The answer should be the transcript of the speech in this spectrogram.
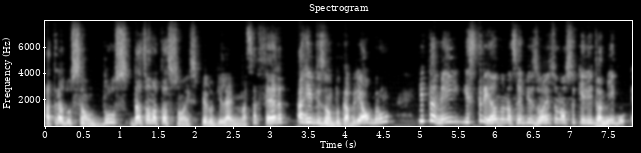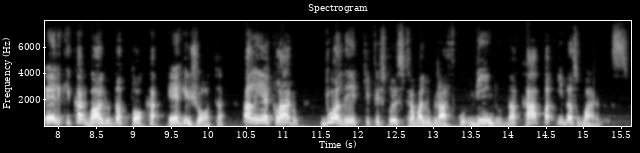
a tradução dos, das anotações pelo Guilherme Massafera, a revisão do Gabriel Brum e também estreando nas revisões o nosso querido amigo Eric Carvalho da Toca RJ. Além, é claro, do Alê, que fez todo esse trabalho gráfico lindo da capa e das guardas.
